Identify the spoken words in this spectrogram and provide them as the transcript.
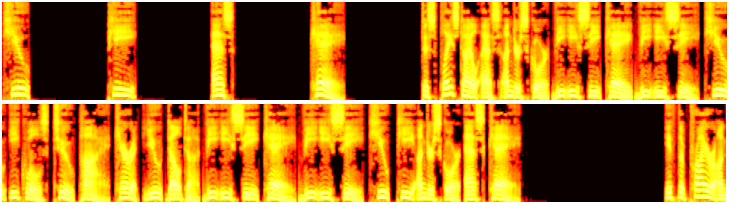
q p s k Display style s underscore vec k vec q equals two pi caret u delta vec k vec q p underscore s k. If the prior on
